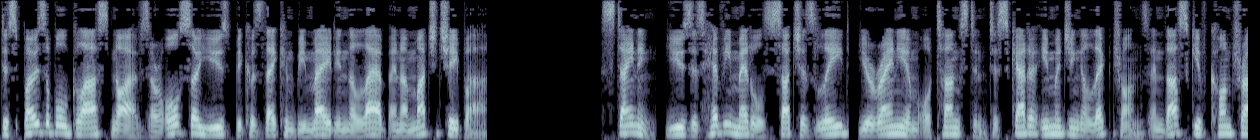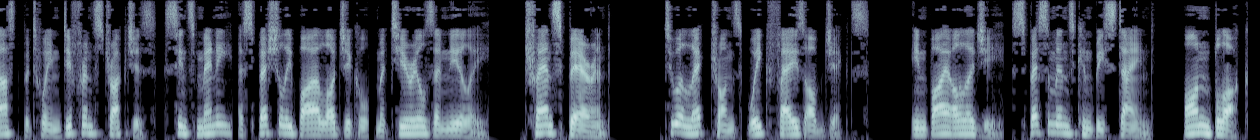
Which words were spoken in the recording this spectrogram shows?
Disposable glass knives are also used because they can be made in the lab and are much cheaper. Staining – uses heavy metals such as lead, uranium or tungsten to scatter imaging electrons and thus give contrast between different structures, since many especially biological materials are nearly «transparent» to electrons weak phase objects. In biology, specimens can be stained on block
